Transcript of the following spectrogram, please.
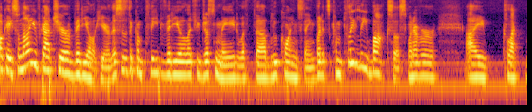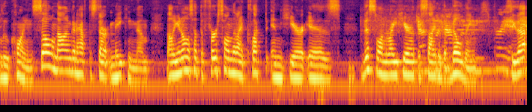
Okay, so now you've got your video here. This is the complete video that you just made with the blue coins thing, but it's completely boxless whenever I collect blue coins. So now I'm going to have to start making them. Now you notice that the first one that I collect in here is this one right here at the side of the building. See that?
